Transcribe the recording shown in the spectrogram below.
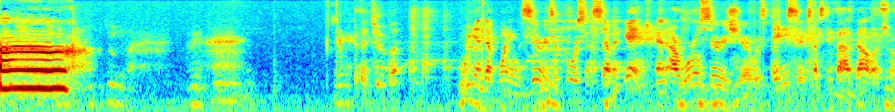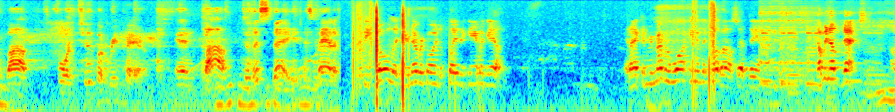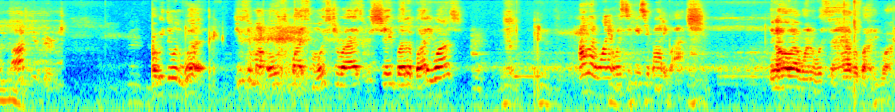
Oh. tuba. We end up winning the series, of course, in seven games, and our World Series share was eighty-six, sixty-five dollars from Bob for tuba repair. And Bob, to this day, is mad at to be told that you're never going to play the game again. And I can remember walking in the clubhouse that day. Coming up next, a lot of Are we doing what? Using my Old Spice moisturizer with shea butter body wash? All I wanted was to use your body wash. And all I wanted was to have a body wash.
